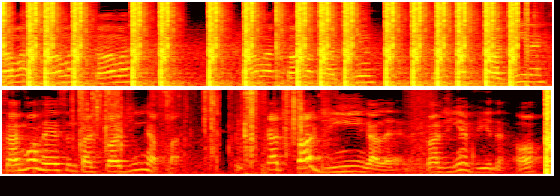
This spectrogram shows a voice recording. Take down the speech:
toma, toma, toma. Toma, toma, todinho. Todinho, né? Você vai morrer, você não tá de todinho, rapaz. Tem que ficar de todinho, galera. Todinho é vida. Opa.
